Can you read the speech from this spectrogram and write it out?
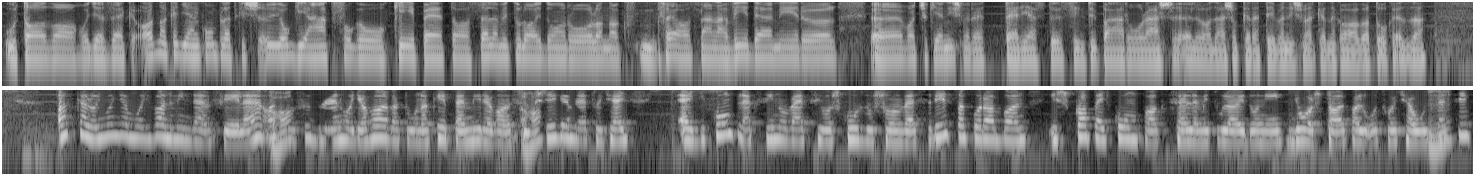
utalva, hogy ezek adnak egy ilyen komplet kis jogi átfogó képet a szellemi tulajdonról, annak felhasználás védelméről, vagy csak ilyen ismeretterjesztő szintű párórás előadások keretében ismerkednek a hallgatók ezzel? Azt kell, hogy mondjam, hogy van mindenféle, Aha. attól függően, hogy a hallgatónak éppen mire van szüksége, Aha. mert hogyha egy, egy komplex innovációs kurzuson vesz részt, akkor abban is kap egy kompakt szellemi tulajdoni gyors talpalót, hogyha úgy uh-huh. tetszik,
